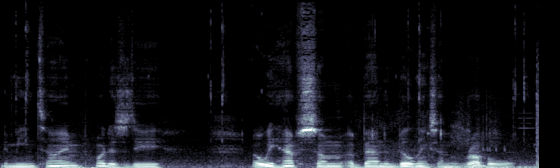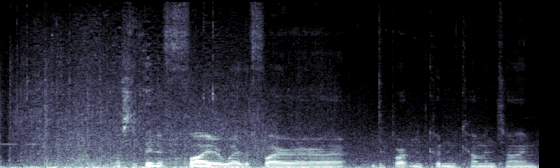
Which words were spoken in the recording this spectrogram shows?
in the meantime, what is the... Oh, we have some abandoned buildings and rubble. Must have been a fire where the fire uh, department couldn't come in time.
